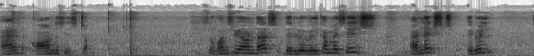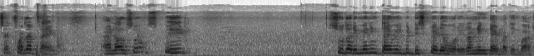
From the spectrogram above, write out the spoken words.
and on the system. So once we on that there will be a welcome message and next it will check for the time. And also speed so the remaining time will be displayed over here running time nothing but.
